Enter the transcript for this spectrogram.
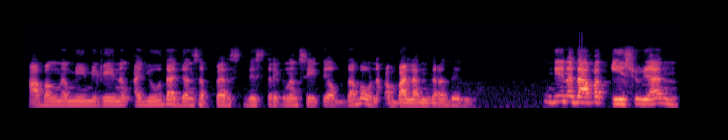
habang namimigay ng ayuda diyan sa First District ng City of Davao, nakabalandra din. Hindi na dapat issue 'yan.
